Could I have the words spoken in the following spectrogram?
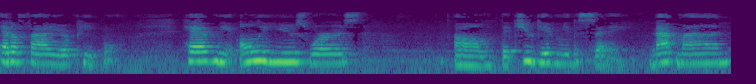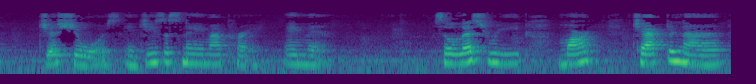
edify your people. Have me only use words um, that you give me to say, not mine, just yours. In Jesus' name I pray. Amen. So let's read Mark chapter 9,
